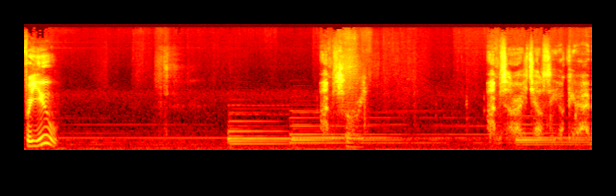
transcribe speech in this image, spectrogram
For you. I'm sorry. I'm sorry, Chelsea. Okay, I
